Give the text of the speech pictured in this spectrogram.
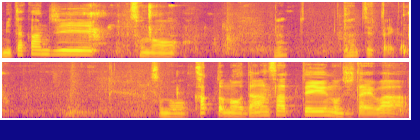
見た感じそのなんてなんて言ったらいいかな。そのカットの段差っていうの自体は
